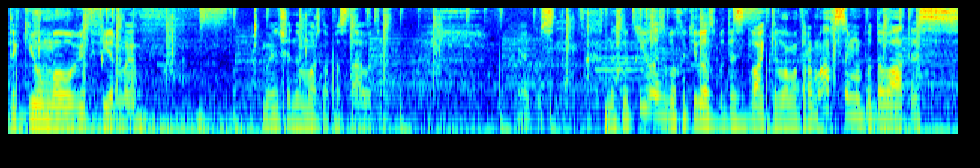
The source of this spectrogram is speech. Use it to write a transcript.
такі умови від фірми. Менше не можна поставити. Якось так. Не хотілося б, хотілося б десь 2 км максимум подаватись.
